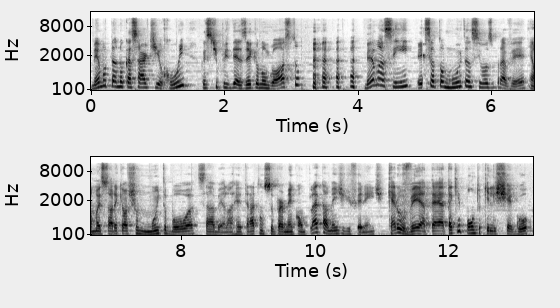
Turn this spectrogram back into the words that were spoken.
Mesmo estando com essa arte ruim, com esse tipo de desenho que eu não gosto. Mesmo assim, esse eu tô muito ansioso pra ver. É uma história que eu acho muito boa, sabe? Ela retrata um Superman completamente diferente. Quero ver até, até que ponto que ele chegou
